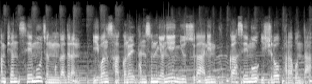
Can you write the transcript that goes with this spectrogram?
한편 세무 전문가들은 이번 사건을 단순 연예인 뉴스가 아닌 국가 세무 이슈로 바라본다.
